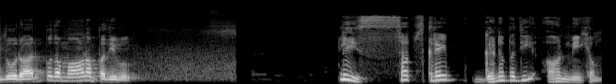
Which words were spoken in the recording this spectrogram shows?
இது ஒரு அற்புதமான பதிவு. ப்ளீஸ் சப்ஸ்கிரைப் கணபதி ஆன்மீகம்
